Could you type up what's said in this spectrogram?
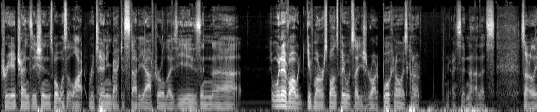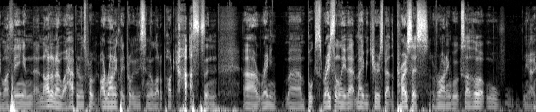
career transitions? What was it like returning back to study after all those years? And uh, whenever I would give my response, people would say you should write a book, and I always kind of you know, said, no, that's it's not really my thing. And, and I don't know what happened. It was probably ironically probably listening to a lot of podcasts and uh, reading um, books recently that made me curious about the process of writing books. So I thought, well, you know,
